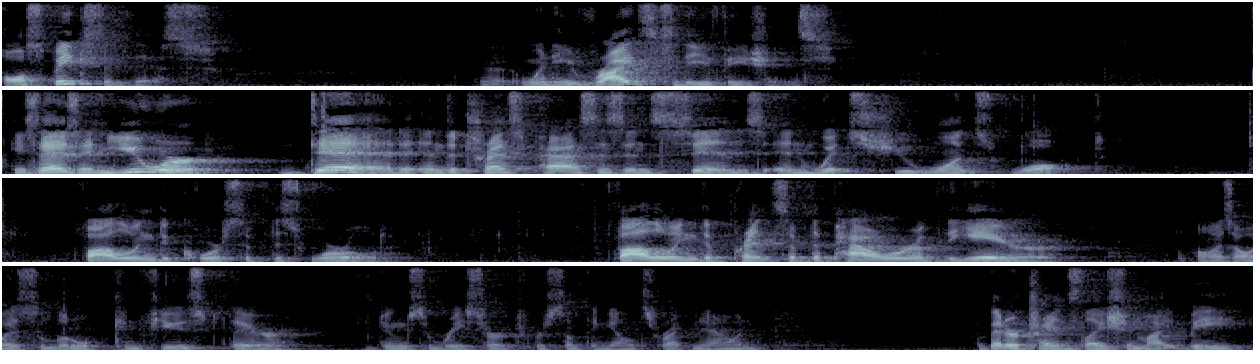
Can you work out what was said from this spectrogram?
Paul speaks of this uh, when he writes to the Ephesians. He says, And you were dead in the trespasses and sins in which you once walked, following the course of this world, following the prince of the power of the air. I was always a little confused there, doing some research for something else right now. And a better translation might be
